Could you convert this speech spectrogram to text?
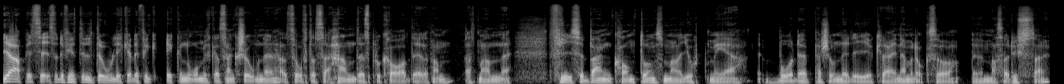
Ja, precis. Och det finns det lite olika. Det finns ekonomiska sanktioner, alltså ofta så handelsblockader, att man, att man eh, fryser bankkonton som man har gjort med både personer i Ukraina men också en eh, massa ryssar.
